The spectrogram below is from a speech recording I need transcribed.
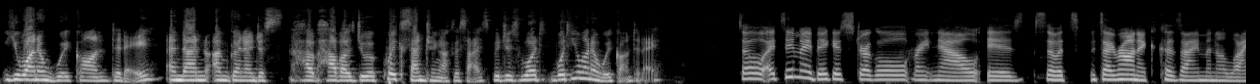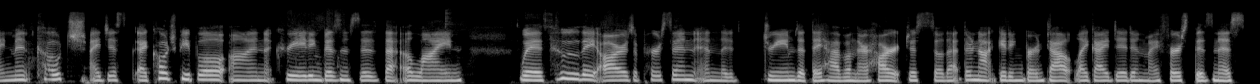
you want to work on today? And then I'm gonna just have have us do a quick centering exercise, but just what what do you want to work on today? So I'd say my biggest struggle right now is so it's it's ironic because I'm an alignment coach. I just I coach people on creating businesses that align with who they are as a person and the dreams that they have on their heart just so that they're not getting burnt out like I did in my first business.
